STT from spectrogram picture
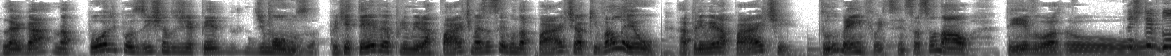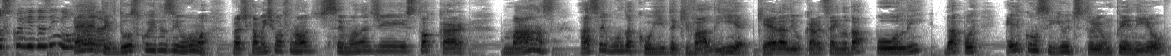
largar na pole position do GP de Monza. Porque teve a primeira parte, mas a segunda parte é a que valeu. A primeira parte, tudo bem, foi sensacional. Teve o. A gente teve duas corridas em uma. É, né? teve duas corridas em uma. Praticamente uma final de semana de Stock Car. Mas a segunda corrida que valia, que era ali o cara saindo da pole, da pole, ele conseguiu destruir um pneu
